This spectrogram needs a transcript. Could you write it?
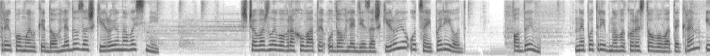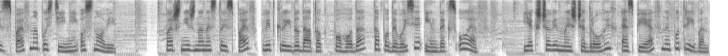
Три помилки догляду за шкірою навесні. Що важливо врахувати у догляді за шкірою у цей період. 1. Не потрібно використовувати крем із СПЕФ на постійній основі. Перш ніж нанести СПЕФ, відкрий додаток Погода та подивися індекс УФ. Якщо він нижче других, SPF не потрібен.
